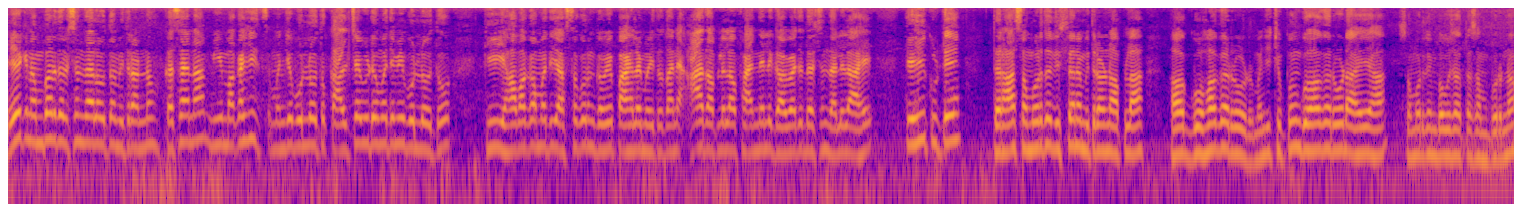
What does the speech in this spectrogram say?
एक नंबर दर्शन झालं होतं मित्रांनो. कसं आहे ना मी मगाशीच म्हणजे बोललो होतो कालच्या व्हिडिओमध्ये मी बोललो होतो की ह्या भागामध्ये जास्त करून गवे पाहायला मिळतात आणि आज आपल्याला फायनली गव्याचं दर्शन झालेलं आहे. तेही कुठे? तर हा समोरचा दिसतोय ना मित्रांनो आपला हा गुहागर रोड. म्हणजे चिपळूण गुहागर रोड आहे हा. समोर तुम्ही बघू शकता संपूर्ण.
